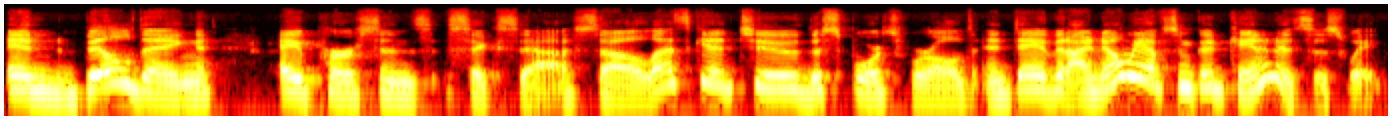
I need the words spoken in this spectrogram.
in building a person's success so let's get to the sports world and david i know we have some good candidates this week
